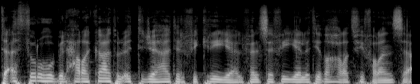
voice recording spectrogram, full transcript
تأثره بالحركات والاتجاهات الفكرية الفلسفية التي ظهرت في فرنسا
